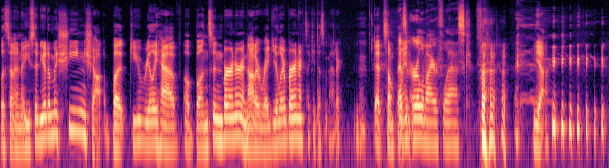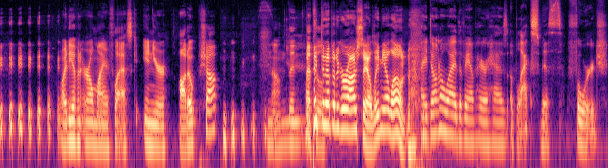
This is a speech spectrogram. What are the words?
listen, I know you said you had a machine shop, but do you really have a Bunsen burner and not a regular burner? It's like it doesn't matter. At some point, that's an Erlenmeyer flask. yeah. Why do you have an Earl Meyer flask in your auto shop. no, then I that's picked a- it up at a garage sale. Leave me alone. I don't know why the vampire has a blacksmith's forge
